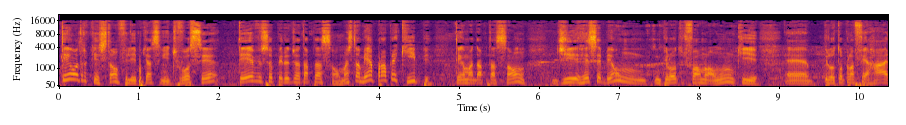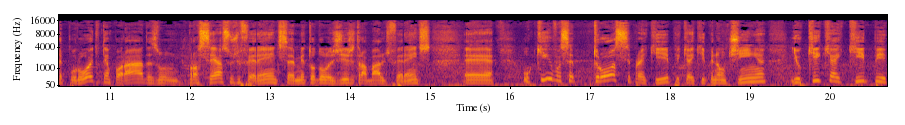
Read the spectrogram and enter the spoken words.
Tem outra questão, Felipe, que é a seguinte: você teve o seu período de adaptação, mas também a própria equipe tem uma adaptação de receber um, um piloto de Fórmula 1 que é, pilotou pela Ferrari por oito temporadas, um, processos diferentes, é, metodologias de trabalho diferentes. É, o que você trouxe para a equipe que a equipe não tinha e o que, que a equipe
